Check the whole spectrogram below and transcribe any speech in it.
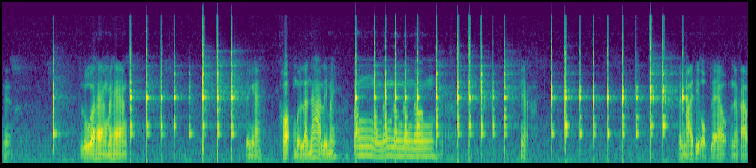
เนี่ยรู้ว่าแห้งไม่แห้ง เป็นไงเคาะเหมือนระนาดเลยไหมต้องนองนองนองนองเนี่ยเป็นไม้ที่อบแล้วนะครับ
